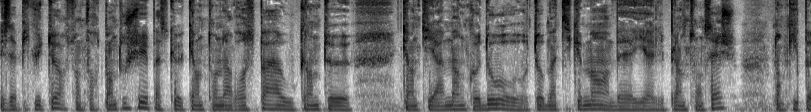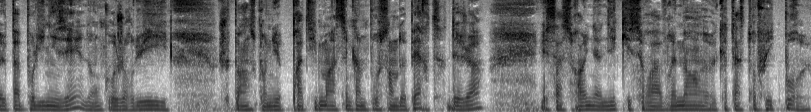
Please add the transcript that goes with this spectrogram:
Les apiculteurs sont fortement touchés parce que quand on n'arrose pas ou quand euh, quand il y a un manque d'eau, automatiquement, ben y a, les plantes sont sèches, donc ils peuvent pas Donc aujourd'hui, je pense qu'on est pratiquement à 50% de pertes déjà, et ça sera une année qui sera vraiment euh, catastrophique pour eux.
